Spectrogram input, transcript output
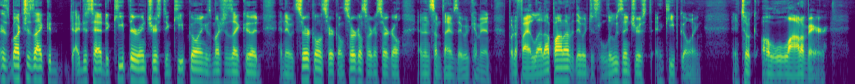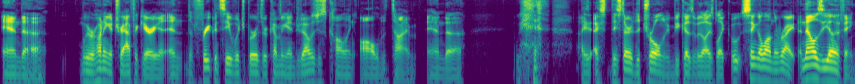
as much as I could. I just had to keep their interest and keep going as much as I could, and they would circle and circle and circle, circle, and circle, and then sometimes they would come in. But if I let up on it, they would just lose interest and keep going. It took a lot of air, and uh, we were hunting a traffic area, and the frequency of which birds were coming in, dude, I was just calling all of the time, and uh, we. I, I, they started to troll me because it was always like, oh, single on the right. And that was the other thing.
